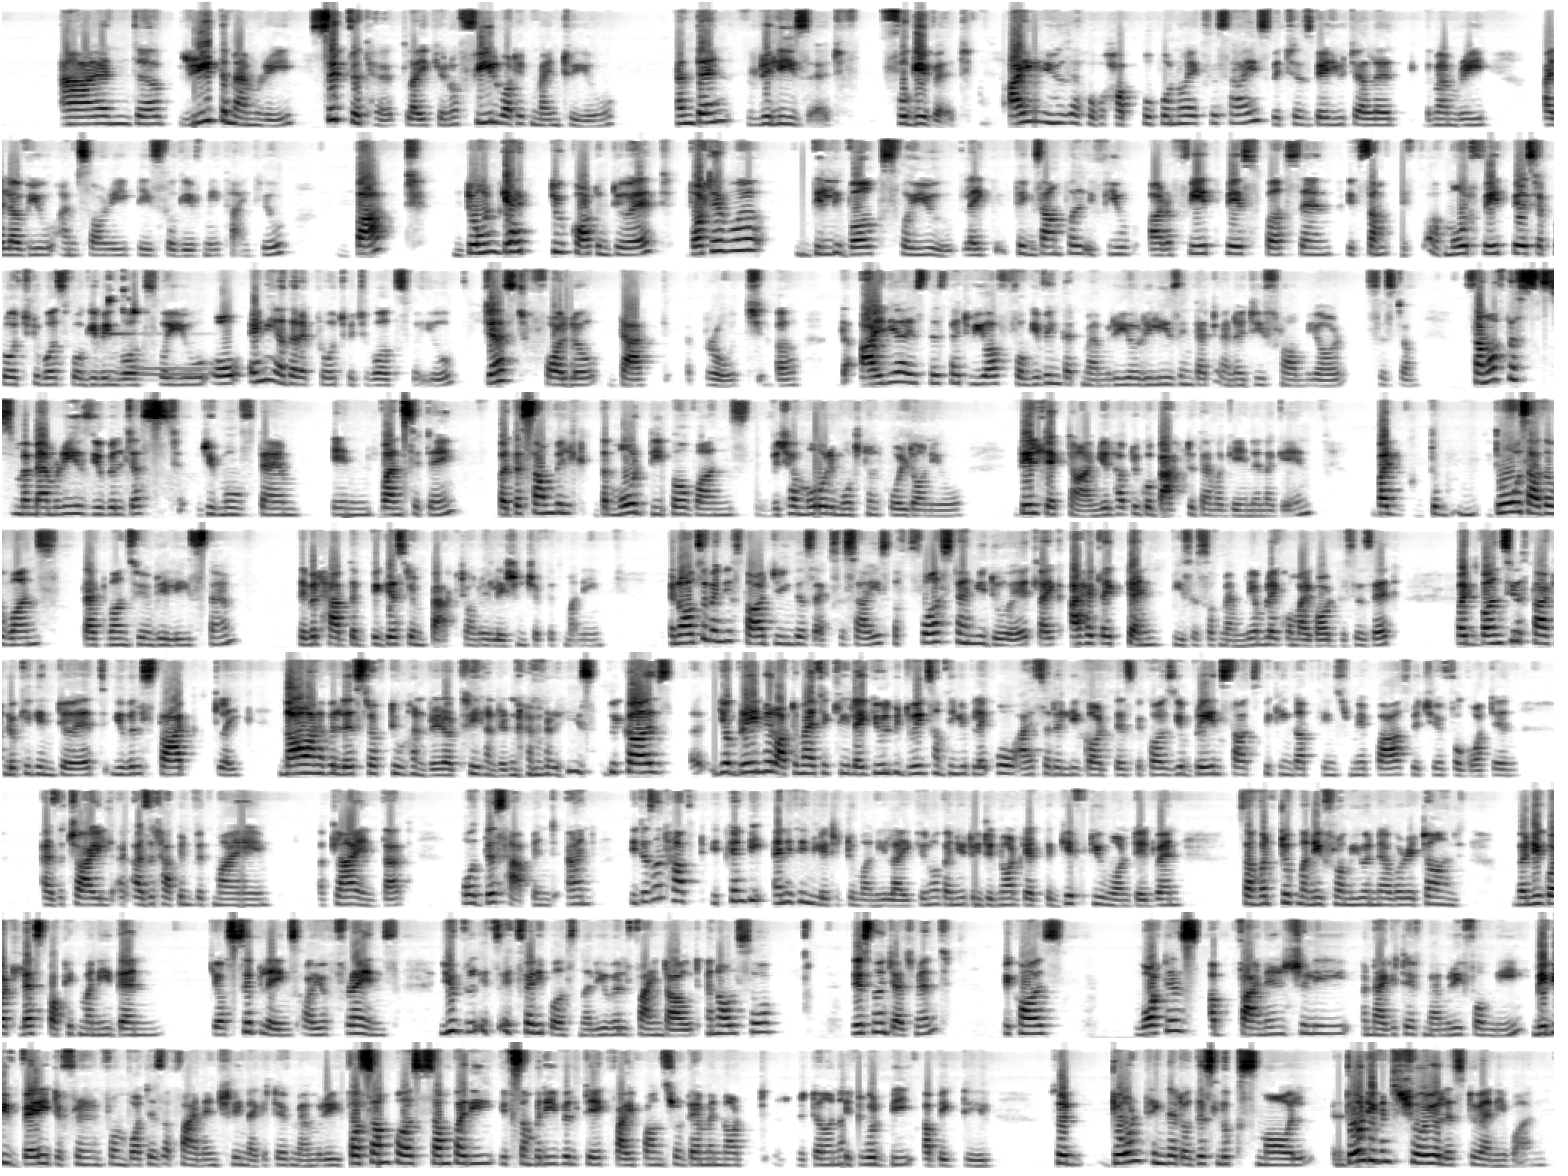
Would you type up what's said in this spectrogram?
and uh, read the memory, sit with it, like, you know, feel what it meant to you, and then release it, forgive it. I use a Ho'oponopono exercise, which is where you tell it, the memory, I love you, I'm sorry, please forgive me, thank you. But don't get too caught into it. Whatever works for you. Like, for example, if you are a faith-based person, if some if a more faith-based approach towards forgiving works for you, or any other approach which works for you, just follow that approach. Uh, the idea is this that you are forgiving that memory, you're releasing that energy from your system. Some of the memories you will just remove them in one sitting, but the some will the more deeper ones, which are more emotional hold on you, they'll take time. You'll have to go back to them again and again. But the, those are the ones that once you release them, they will have the biggest impact on relationship with money. And also when you start doing this exercise, the first time you do it, like I had like 10 pieces of memory. I'm like, oh my God, this is it. But once you start looking into it, you will start like now I have a list of 200 or 300 memories because uh, your brain will automatically, like, you will be doing something, you'll be like, oh, I suddenly got this because your brain starts picking up things from your past which you've forgotten as a child, as it happened with my client, that, oh, this happened. And it doesn't have, it can be anything related to money, like, you know, when you did not get the gift you wanted, when someone took money from you and never returned, when you got less pocket money than your siblings or your friends you it's it's very personal. You will find out. And also there's no judgment because what is a financially a negative memory for me may be very different from what is a financially negative memory. For some person somebody if somebody will take five pounds from them and not return it would be a big deal. So don't think that oh this looks small. Don't even show your list to anyone.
